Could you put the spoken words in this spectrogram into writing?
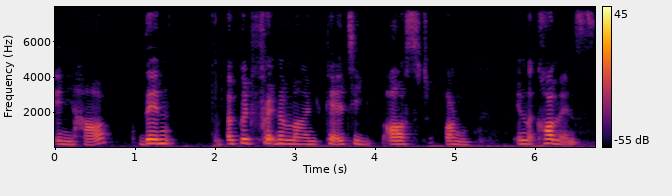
anyhow, then a good friend of mine, Katie, asked on in the comments,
